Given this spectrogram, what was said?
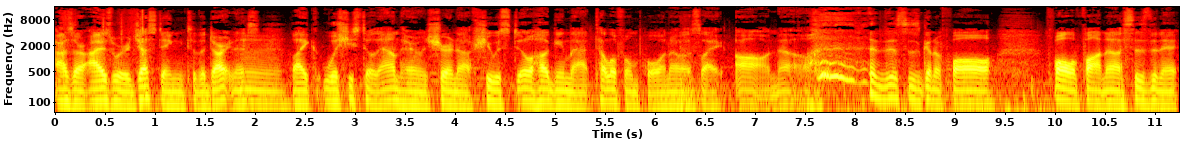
as our eyes were adjusting to the darkness, Mm. like was she still down there? And sure enough, she was still hugging that telephone pole. And I was like, oh no, this is gonna fall. Fall upon us, isn't it?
